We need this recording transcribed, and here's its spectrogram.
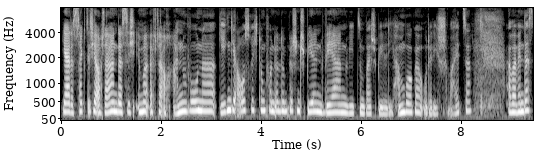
Ja, das zeigt sich ja auch daran, dass sich immer öfter auch Anwohner gegen die Ausrichtung von Olympischen Spielen wehren, wie zum Beispiel die Hamburger oder die Schweizer. Aber wenn das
